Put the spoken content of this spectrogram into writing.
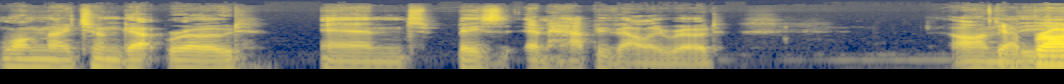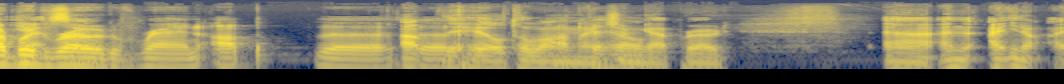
Wong Nai Chung Gap Road and base and Happy Valley Road. On Yeah, the, Broadwood yeah, so Road ran up the up the, hill to Wong Nai the Chung. Gap Road. Uh, and I, you know, I,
